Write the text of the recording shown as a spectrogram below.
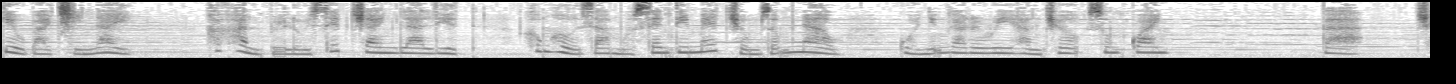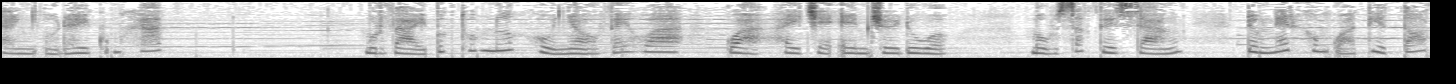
Kiểu bài trí này khác hẳn với lối xếp tranh la liệt, không hở ra một cm trống rỗng nào của những gallery hàng chợ xung quanh. Và tranh ở đây cũng khác. Một vài bức thuốc nước hồ nhỏ vẽ hoa, quả hay trẻ em chơi đùa, màu sắc tươi sáng, đường nét không quá tiệt tót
